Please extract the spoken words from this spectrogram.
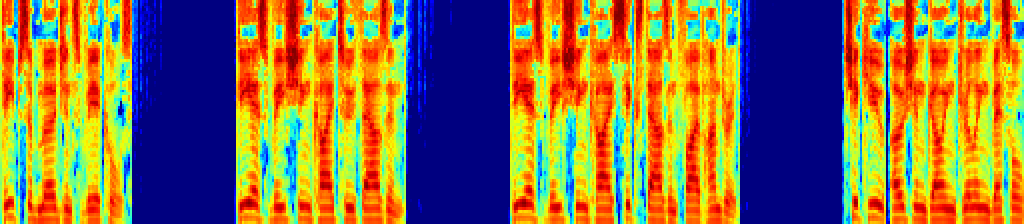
Deep submergence vehicles DSV Shinkai 2000 DSV Shinkai 6500 Chikyu ocean-going drilling vessel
